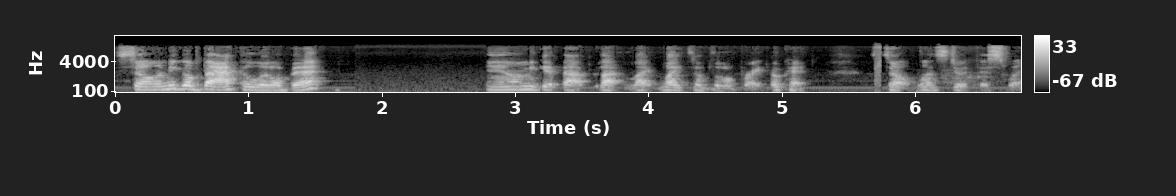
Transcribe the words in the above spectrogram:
so let me go back a little bit. And let me get that, that light, lights a little bright. Okay, so let's do it this way.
